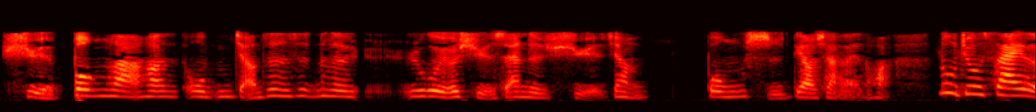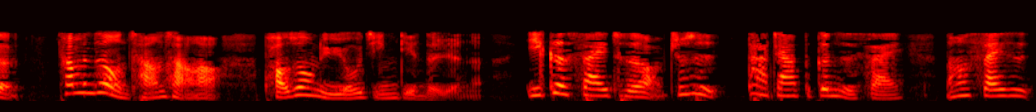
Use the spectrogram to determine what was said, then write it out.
雪崩啦，哈，我们讲真的是那个，如果有雪山的雪这样崩石掉下来的话，路就塞了。他们这种常常啊跑这种旅游景点的人呢，一个塞车啊，就是大家都跟着塞，然后塞是。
